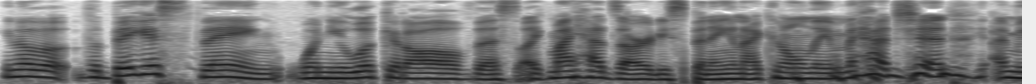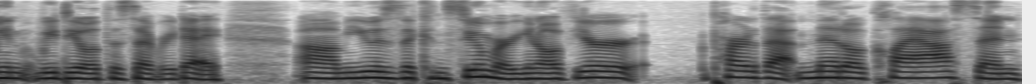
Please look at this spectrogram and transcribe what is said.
you know the, the biggest thing when you look at all of this like my head's already spinning and i can only imagine i mean we deal with this every day um, you as the consumer you know if you're part of that middle class and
